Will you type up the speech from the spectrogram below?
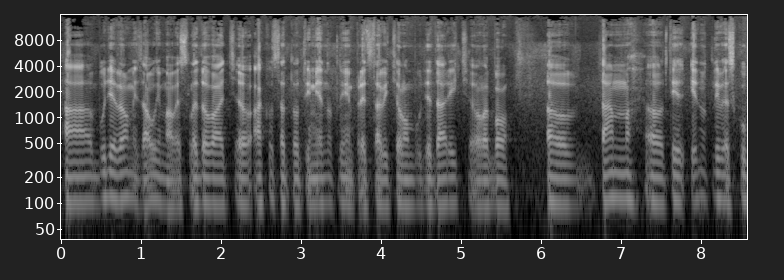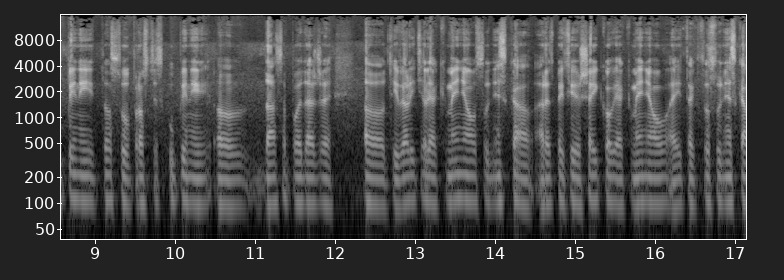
a bude veľmi zaujímavé sledovať, e, ako sa to tým jednotlivým predstaviteľom bude dariť, lebo e, tam tie jednotlivé skupiny, to sú proste skupiny, dá sa povedať, že tí veliteľia kmeňov sú dneska, respektíve šejkovia kmeňov, aj tak to sú dneska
